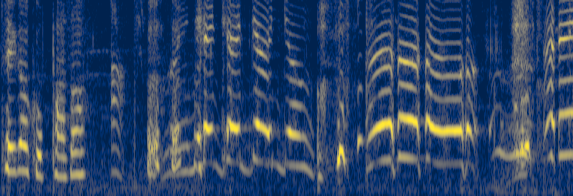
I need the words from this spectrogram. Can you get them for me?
배가 고파서? 어. 먼저 É.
